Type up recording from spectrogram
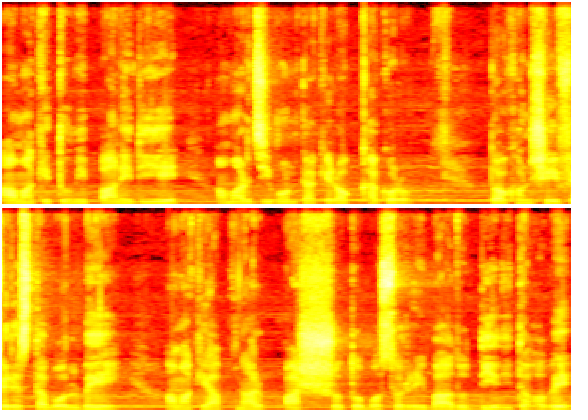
আমাকে তুমি পানি দিয়ে আমার জীবনটাকে রক্ষা করো। তখন সেই ফেরেস্তা বলবে, আমাকে আপনার পাঁচশত বছরের ইবাদত দিয়ে দিতে হবে,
